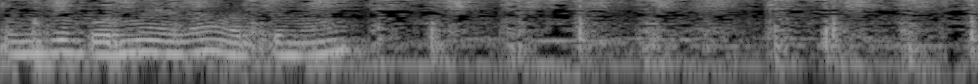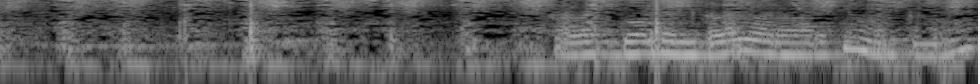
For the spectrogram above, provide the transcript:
கொஞ்சம் பொறுமையாக தான் வறுக்கணும். கலர் கோல்டன் கலர் வர வரைக்கும் வறுக்கணும்.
